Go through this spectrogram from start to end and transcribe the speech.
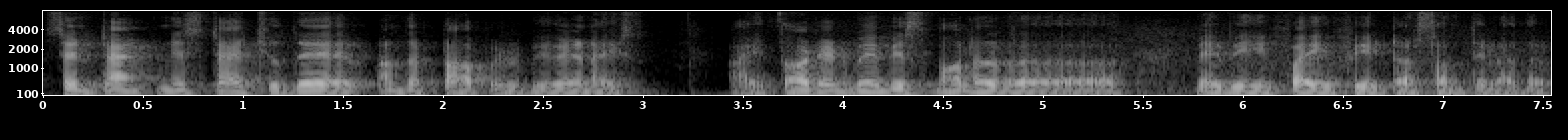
St. Anthony statue there on the top, it will be very nice. I thought it may be smaller, uh, maybe five feet or something other.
